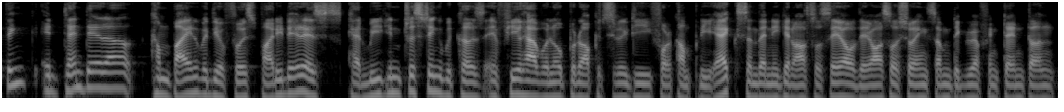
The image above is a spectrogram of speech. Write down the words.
think intent data combined with your first party data is can be interesting because if you have an open opportunity for company X and then you can also say, oh, they're also showing some degree of intent on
